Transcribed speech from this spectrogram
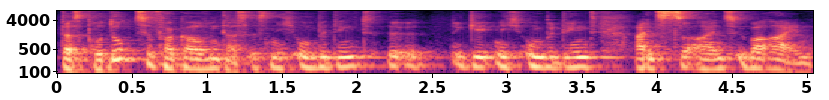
das Produkt zu verkaufen, das ist nicht unbedingt, äh, geht nicht unbedingt eins zu eins überein.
